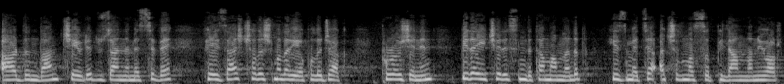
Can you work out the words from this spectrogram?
Ardından çevre düzenlemesi ve peyzaj çalışmaları yapılacak. Projenin bir ay içerisinde tamamlanıp hizmete açılması planlanıyor.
